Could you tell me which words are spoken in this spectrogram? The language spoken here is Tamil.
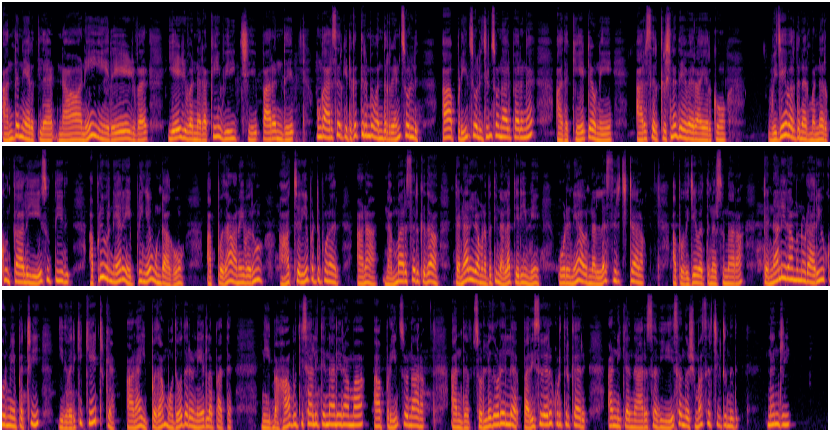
அந்த நேரத்தில் நானே என் ஏழு ஏழு வண்ண ரக்கையும் விரித்து பறந்து உங்கள் அரசர்கிட்டக்க திரும்ப வந்துடுறேன்னு சொல்லு. அப்படின்னு சொல்லிச்சுன்னு சொன்னார் பாருங்க. அதை கேட்டோடனே அரசர் கிருஷ்ணதேவராயருக்கும் விஜயவர்தனர் மன்னருக்கும் தாலியே சுத்தியது. அப்படி ஒரு நேரம் எப்படிங்க உண்டாகும்? அப்போ தான் அனைவரும் ஆச்சரியப்பட்டு போனார். ஆனால் நம்ம அரசருக்கு தான் தென்னாலிராமனை பற்றி நல்லா தெரியுமே. உடனே அவர் நல்லா சிரிச்சிட்டாராம். அப்போ விஜயவர்தனர் சொன்னாராம் தென்னாலிராமனோட அறிவு கூர்மையை பற்றி இது வரைக்கும் கேட்டிருக்கேன். ஆனால் இப்போ தான் மொதல் தடவை நேரில் பார்த்தேன். நீ மகா புத்திசாலி தென்னாலிராமா அப்படின்னு சொன்னாராம். அந்த சொல்லதோடு இல்லை பரிசு வேறு கொடுத்துருக்காரு. அன்னைக்கு அந்த அரசவையே சந்தோஷமாக சிரிச்சுக்கிட்டு இருந்தது. நன்றி.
